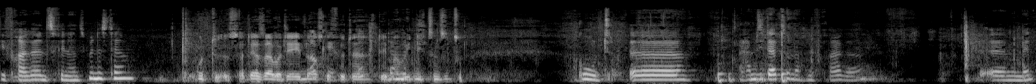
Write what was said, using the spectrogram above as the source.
Die Frage ans Finanzministerium? Gut, das hat Herr Seibert ja eben okay. ausgeführt, dem habe ich nichts hinzuzufügen. Gut, äh, haben Sie dazu noch eine Frage? Äh, Moment,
